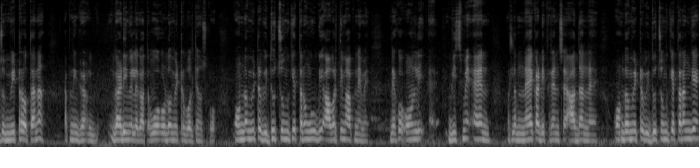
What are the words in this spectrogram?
जो मीटर होता है ना, अपनी गाड़ी में लगा होता है, वो ओडोमीटर बोलते हैं उसको। ओंडोमीटर विद्युत चुंबकीय तरंगों की आवर्ती मापने में। देखो ओनली बीच में एन मतलब नए का डिफरेंस है, आधा नए ओंडोमीटर विद्युत चुंबकीय तरंगे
